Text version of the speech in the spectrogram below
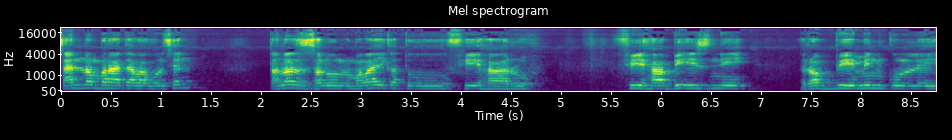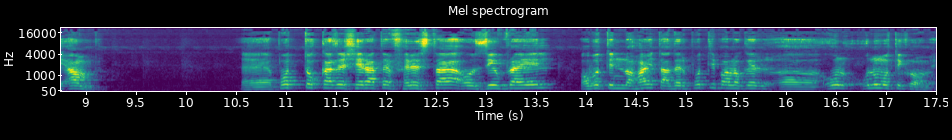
চার নম্বর আয়তে আবার বলছেন, তানাজ্জালুল মালাইকাতু ফিহা রুহ, ফিহা বিইজনি রব্বি মিনকুল্লি আম প্রত্যেক কাজে সে রাতে ফেরেস্তা ও জিব্রাইল অবতীর্ণ হয় তাদের প্রতিপালকের অনু- অনুমতিক্রমে।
